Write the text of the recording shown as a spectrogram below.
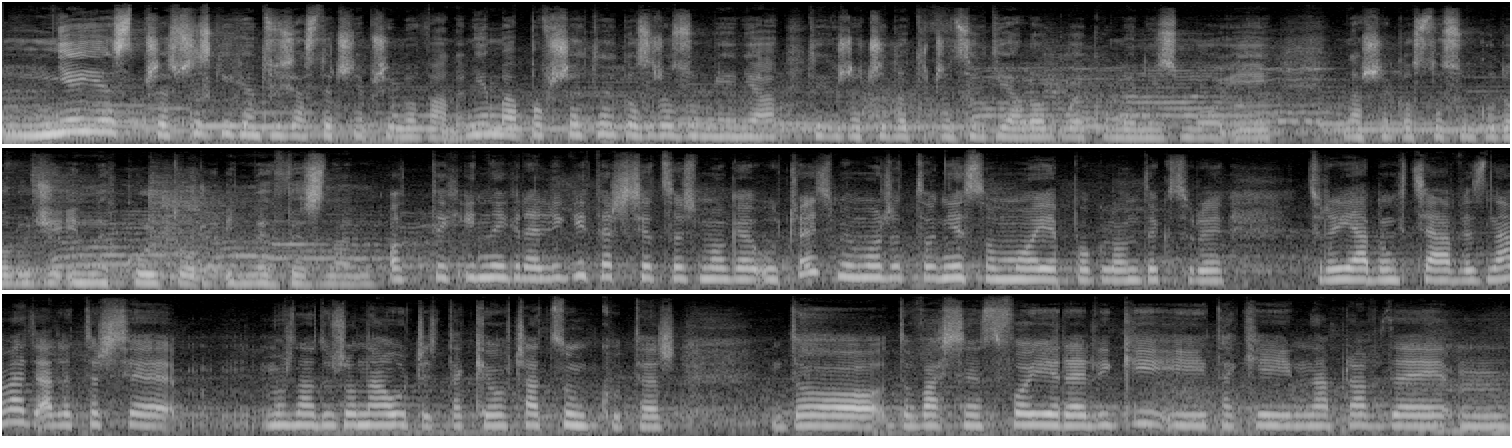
nie jest przez wszystkich entuzjastycznie przyjmowany. Nie ma powszechnego zrozumienia tych rzeczy dotyczących dialogu, ekumenizmu i naszego stosunku do ludzi innych kultur, innych wyznań. Od tych innych religii też się coś mogę uczyć, mimo że to nie są moje poglądy, które, które ja bym chciała wyznawać, ale też się można dużo nauczyć, takiego szacunku też do, do właśnie swojej religii i takiej naprawdę mm,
